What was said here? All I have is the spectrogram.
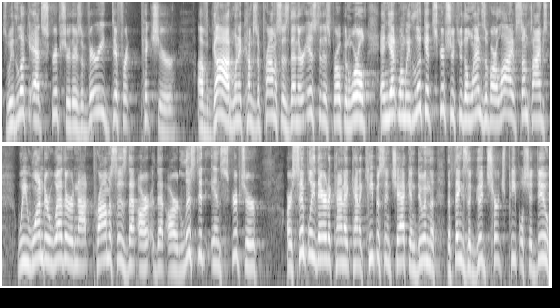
As we look at Scripture, there's a very different picture of God when it comes to promises than there is to this broken world. And yet, when we look at Scripture through the lens of our lives, sometimes we wonder whether or not promises that are, that are listed in Scripture are simply there to kind of kind of keep us in check and doing the, the things the good church people should do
